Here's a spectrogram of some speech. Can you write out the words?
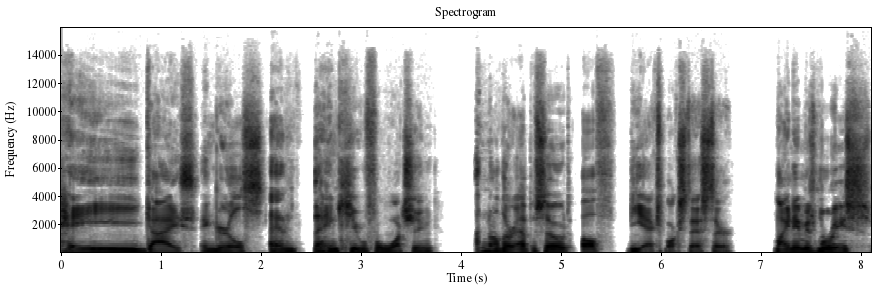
Hey guys and girls, and thank you for watching another episode of the Xbox Tester. My name is Maurice.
